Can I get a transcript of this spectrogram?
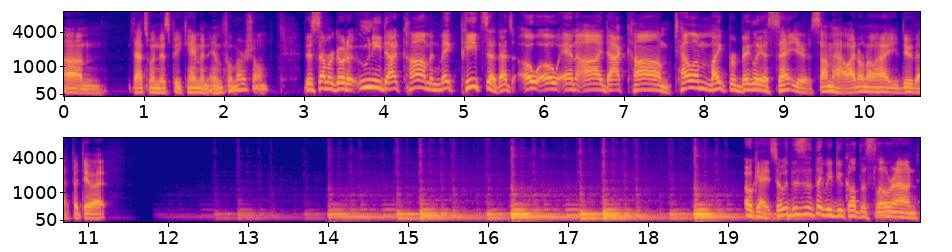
Um, that's when this became an infomercial. This summer, go to ooni.com and make pizza. That's O O N I.com. Tell them Mike Birbiglia sent you somehow. I don't know how you do that, but do it. Okay, so this is the thing we do called the slow round.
